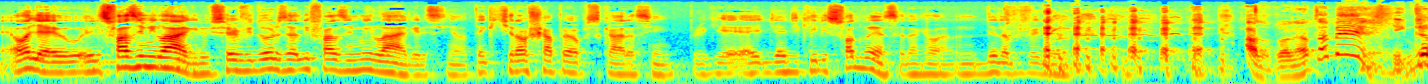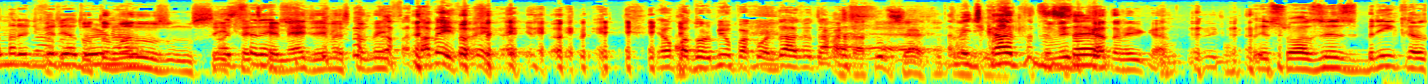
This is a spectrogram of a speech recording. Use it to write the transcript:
É, olha, eu, eles fazem milagre, os servidores ali fazem milagre, assim, ó. Tem que tirar o chapéu para os caras, assim, porque é de adquirir só doença naquela, dentro da prefeitura. ah, o doutor Léo tá bem. E Câmara de Vereadores. Tô tomando não, uns, uns seis, sete remédios aí, mas tô bem. tá bem, tá bem. É um para dormir, um para acordar, tá, mas tá tudo certo. Tudo tá medicado, tá tudo tá certo. Tá medicado, tá medicado. O pessoal às vezes brinca,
